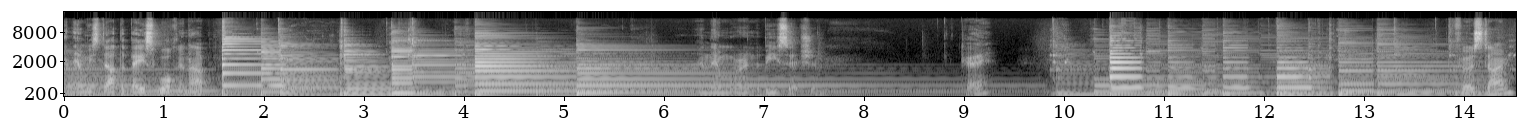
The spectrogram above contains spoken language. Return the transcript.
And then we start the bass walking up. And then we're in the B section Okay. First time.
